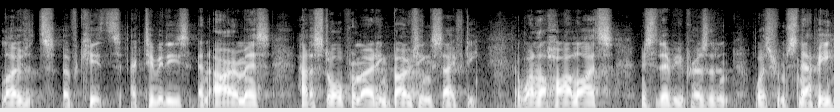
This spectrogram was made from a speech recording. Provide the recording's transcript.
loads of kids' activities, and RMS had a stall promoting boating safety. Uh, one of the highlights, Mr Deputy President, was from Snappy,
